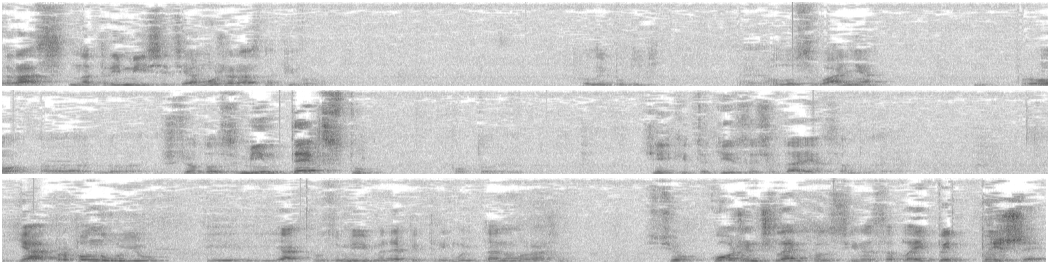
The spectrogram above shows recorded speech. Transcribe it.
раз на три місяці, а може раз на півроку. Коли будуть е, голосування про, е, щодо змін тексту, повторюю, тільки тоді засідає асамблея. Я пропоную, і як розумію, мене підтримують в даному разі, що кожен член Конституційної асамблеї підпише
